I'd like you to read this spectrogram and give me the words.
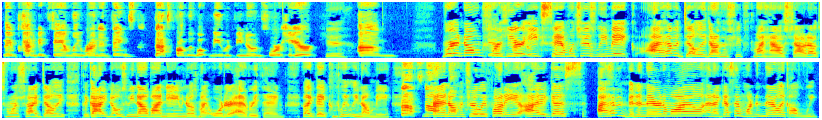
they've kind of been family run and things. That's probably what we would be known for here. Yeah. Um, We're known for here egg sandwiches. We make. I have a deli down the street from my house. Shout out to Northside Deli. The guy knows me now by name, knows my order, everything. Like they completely know me. that's not. And um, it's really funny. I guess I haven't been in there in a while, and I guess I went in there like a week,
